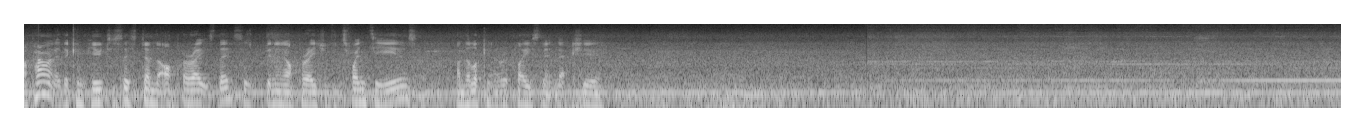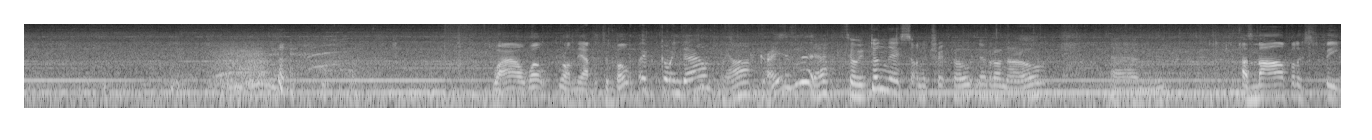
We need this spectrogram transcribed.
Apparently, the computer system that operates this has been in operation for 20 years, and they're looking at replacing it next year. Wow, well, we're on the Anderton boat lift going down. We are. Great, isn't it? Yeah. So we've done this on a trip boat, never on our own. Um, A marvellous feat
